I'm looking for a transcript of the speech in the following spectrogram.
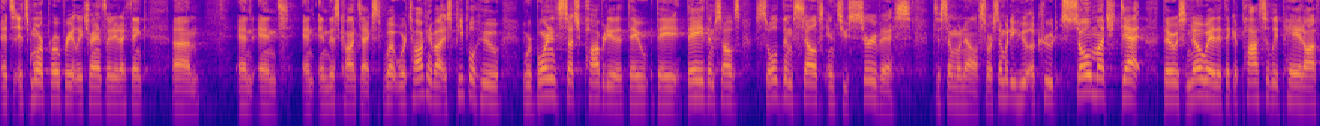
It's, it's more appropriately translated, I think, um, and, and, and in this context. What we're talking about is people who were born into such poverty that they, they, they themselves sold themselves into service to someone else, or somebody who accrued so much debt there was no way that they could possibly pay it off.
